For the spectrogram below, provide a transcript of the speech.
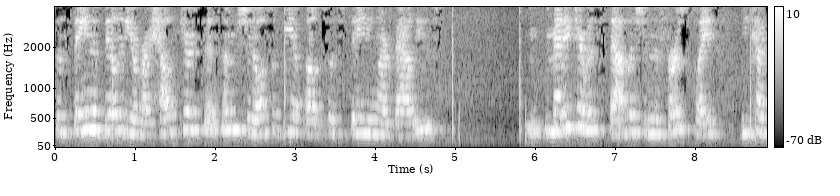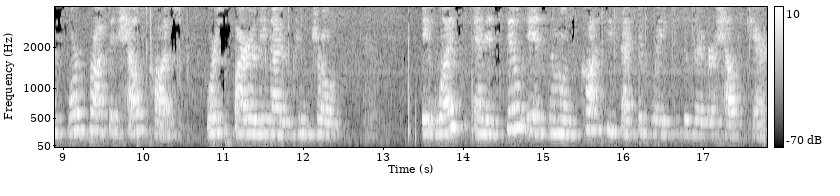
Sustainability of our healthcare system should also be about sustaining our values. Medicare was established in the first place because for-profit health costs were spiraling out of control. It was, and it still is, the most cost-effective way to deliver health care.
